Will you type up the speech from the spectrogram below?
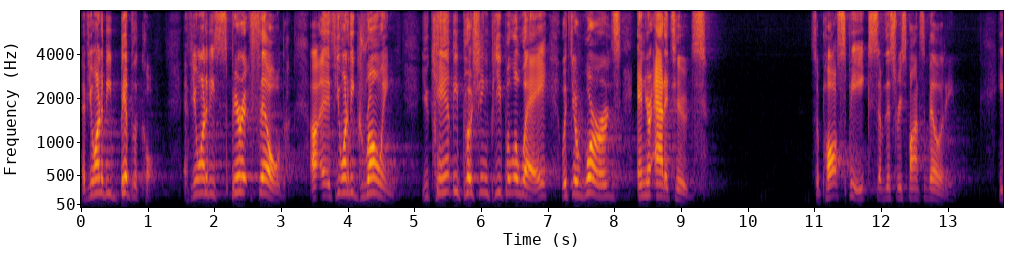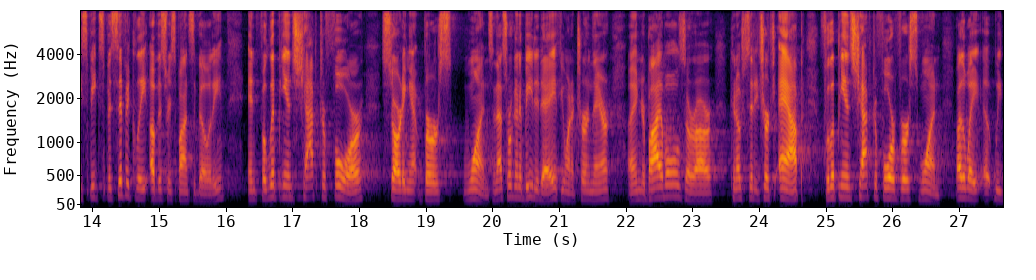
If you want to be biblical, if you want to be spirit filled, uh, if you want to be growing, you can't be pushing people away with your words and your attitudes. So Paul speaks of this responsibility. He speaks specifically of this responsibility in Philippians chapter 4, starting at verse 1. So that's where we're going to be today. If you want to turn there uh, in your Bibles or our Kenosha City Church app, Philippians chapter 4, verse 1. By the way, uh, we,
